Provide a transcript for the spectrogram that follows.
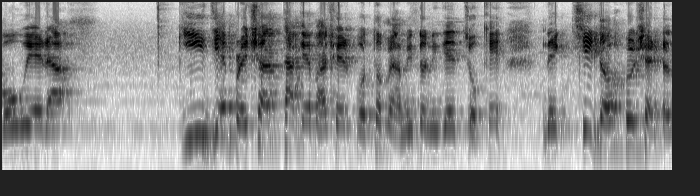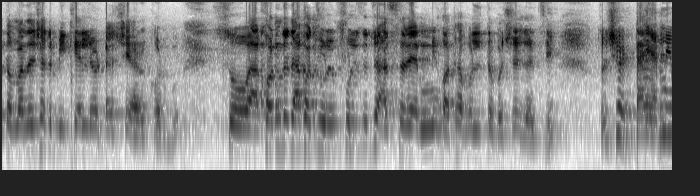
বউয়েরা কি যে প্রেশার থাকে বাসের প্রথমে, আমি তো নিজের চোখে দেখছি তো সেটা তোমাদের সাথে বিকেলে ওটা শেয়ার করব। সো এখন তো দেখো চুল ফুল কিছু আস্তে এমনি কথা বলতে বসে গেছি। তো সেটাই আমি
